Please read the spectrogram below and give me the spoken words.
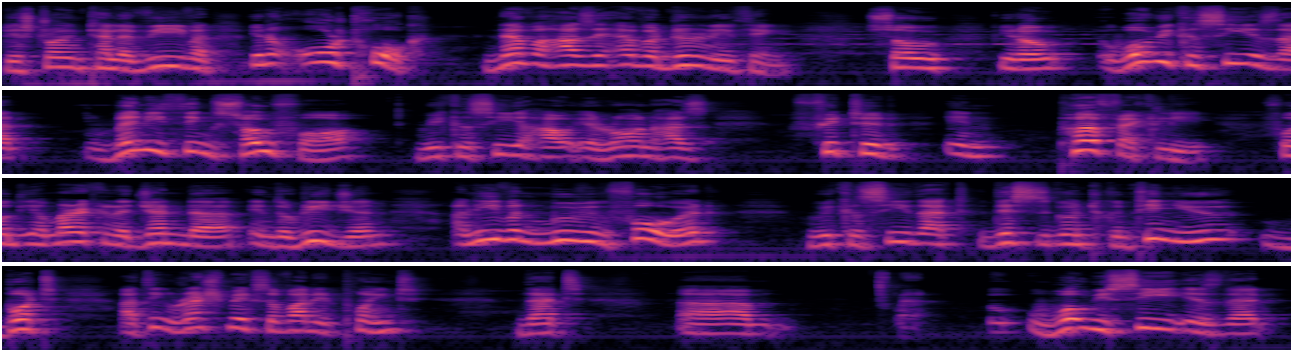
destroying Tel Aviv and you know all talk. Never has it ever done anything. So you know what we can see is that many things so far we can see how Iran has fitted in perfectly for the American agenda in the region. And even moving forward, we can see that this is going to continue. But I think Rash makes a valid point that um, what we see is that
